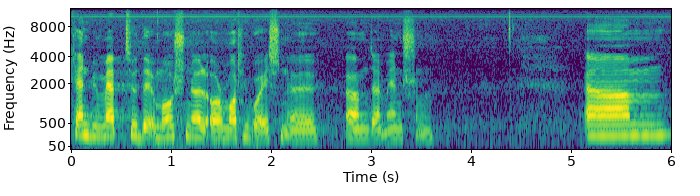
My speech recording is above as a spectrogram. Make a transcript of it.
can be mapped to the emotional or motivational um, dimension. Um,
